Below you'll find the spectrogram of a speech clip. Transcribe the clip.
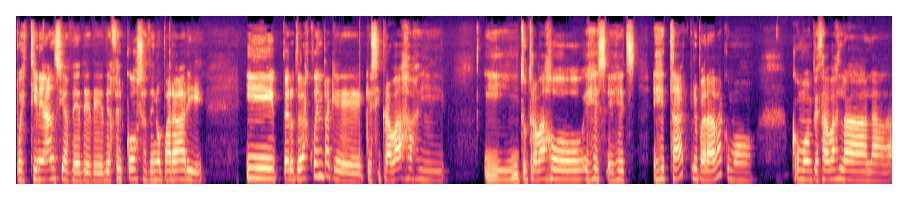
pues tiene ansias de, de, de hacer cosas, de no parar, y, y, pero te das cuenta que, que si trabajas y, y, tu trabajo es ese, es, es estar preparada como, como empezabas la,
